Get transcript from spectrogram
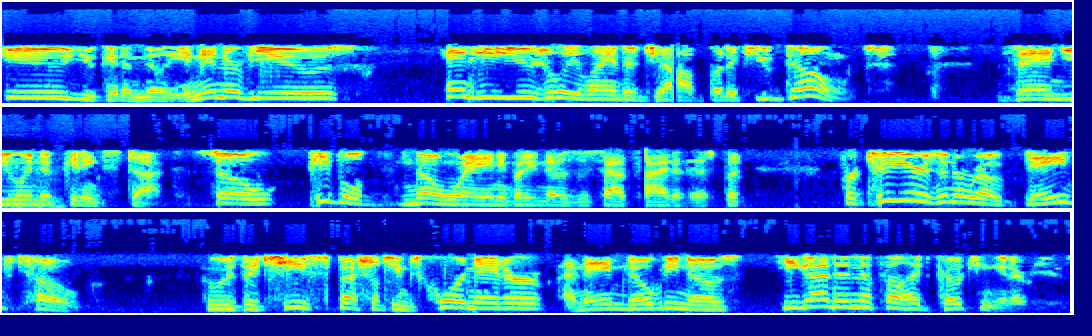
you, you get a million interviews, and you usually land a job. But if you don't, then you end up getting stuck. So people, no way anybody knows this outside of this, but for two years in a row, Dave Toub, who is the chief special teams coordinator, a name nobody knows, he got NFL head coaching interviews.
